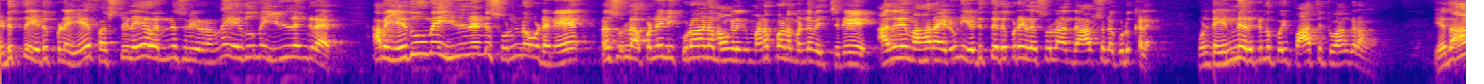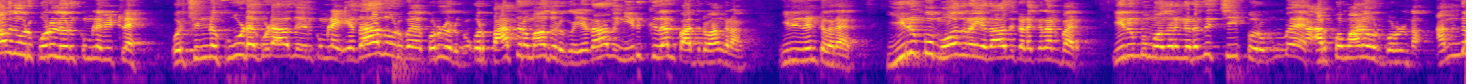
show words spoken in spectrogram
எடுத்த எடுப்புலையே ஃபர்ஸ்ட்லயே அவர் என்ன சொல்லிடுறாருன்னா எதுவுமே இல்லைங்கிறார். அவன் எதுவுமே இல்லைன்னு சொன்ன உடனே ரசூல்லா அப்படின்னா நீ குரானை அவங்களுக்கு மனப்பாடம் பண்ண வச்சிரு அதுலேயே மகாராயிடும்னு எடுத்த எடுப்புல ரசூல்லா அந்த ஆப்ஷனை கொடுக்கல. உன்கிட்ட என்ன இருக்குன்னு போய் பார்த்துட்டு வாங்குறாங்க. ஏதாவது ஒரு பொருள் இருக்கும்ல வீட்டில் ஒரு சின்ன கூட கூடாவது இருக்கும்ல ஏதாவது ஒரு பொருள் இருக்கும் ஒரு பாத்திரமாவது இருக்கும் ஏதாவது இருக்குதான்னு பார்த்துட்டு வாங்குறாங்க. இல்லைன்ட்டு வராரு. இரும்பு மோதிரம் ஏதாவது கிடக்குதான்னு பாரு. இரும்பு மோதிரங்கிறது சீப்பு ரொம்ப அற்பமான ஒரு பொருள் தான் அந்த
